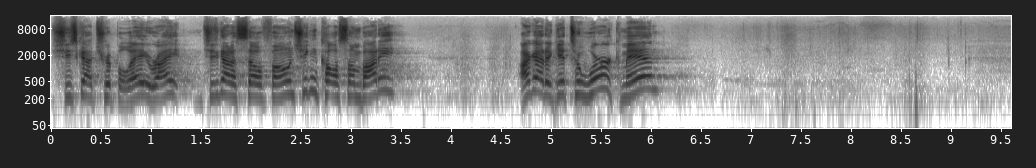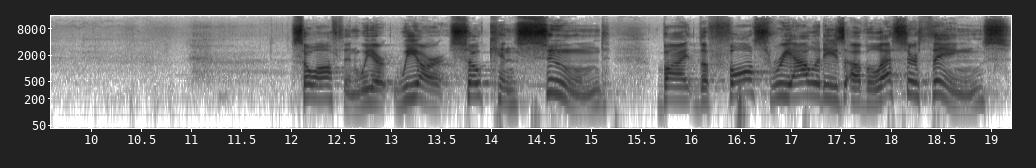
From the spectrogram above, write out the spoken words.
She's got AAA, right? She's got a cell phone. She can call somebody. I got to get to work, man. So often we are, we are so consumed by the false realities of lesser things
